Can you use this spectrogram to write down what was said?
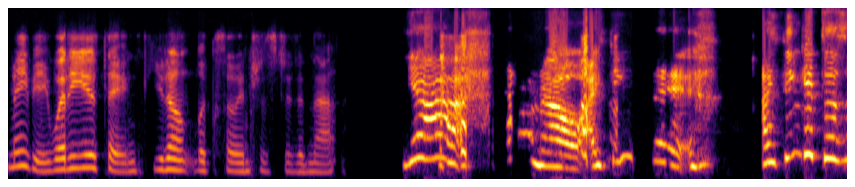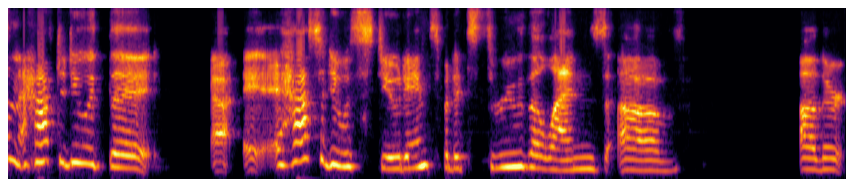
Maybe. What do you think? You don't look so interested in that. Yeah. I don't know. I think that I think it doesn't have to do with the. Uh, it has to do with students, but it's through the lens of other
